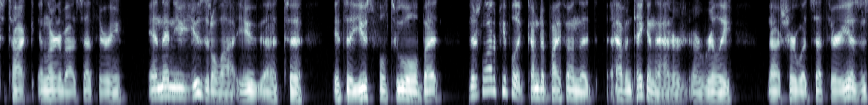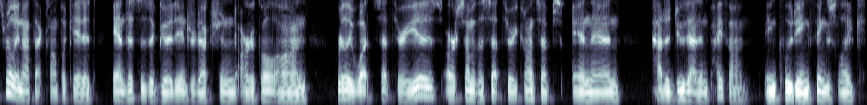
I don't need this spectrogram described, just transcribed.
to talk and learn about set theory. And then you use it a lot. You uh, to it's a useful tool, but there's a lot of people that come to Python that haven't taken that or, or really not sure what set theory is, it's really not that complicated. And this is a good introduction article on really what set theory is or some of the set theory concepts and then how to do that in Python, including things like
